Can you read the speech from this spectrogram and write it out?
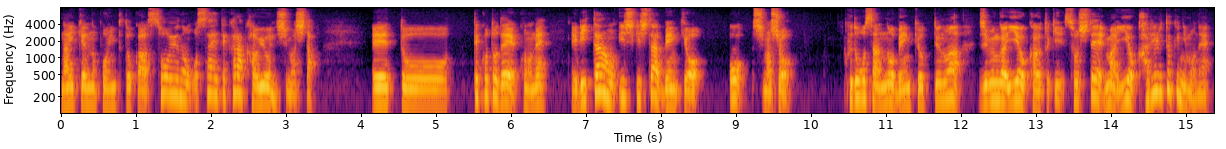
内見のポイントとかそういうのを抑えてから買うようにしました。えー、っとってことでこのねリターンを意識した勉強をしましょう。不動産の勉強っていうのは自分が家を買う時そしてまあ家を借りる時にもね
